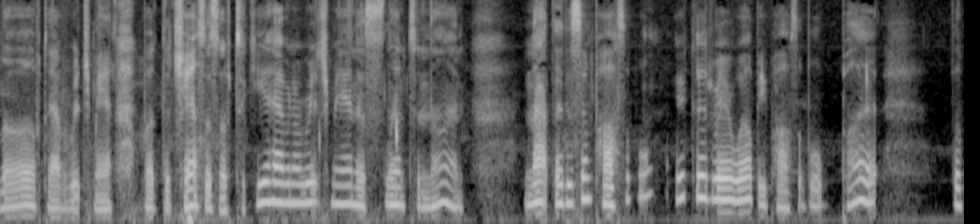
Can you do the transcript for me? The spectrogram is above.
love to have a rich man, but the chances of Takia having a rich man is slim to none. Not that it's impossible. It could very well be possible, but the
